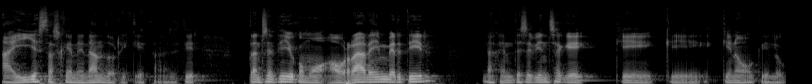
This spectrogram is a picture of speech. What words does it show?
ahí ya estás generando riqueza. Es decir, tan sencillo como ahorrar e invertir, la gente se piensa que, que, no, que, lo,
